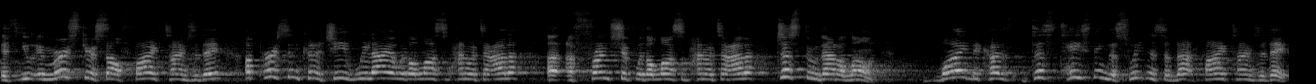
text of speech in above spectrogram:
if you immersed yourself five times a day, a person could achieve wilayah with Allah subhanahu wa ta'ala, a, a friendship with Allah subhanahu wa ta'ala, just through that alone. Why? Because just tasting the sweetness of that five times a day,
